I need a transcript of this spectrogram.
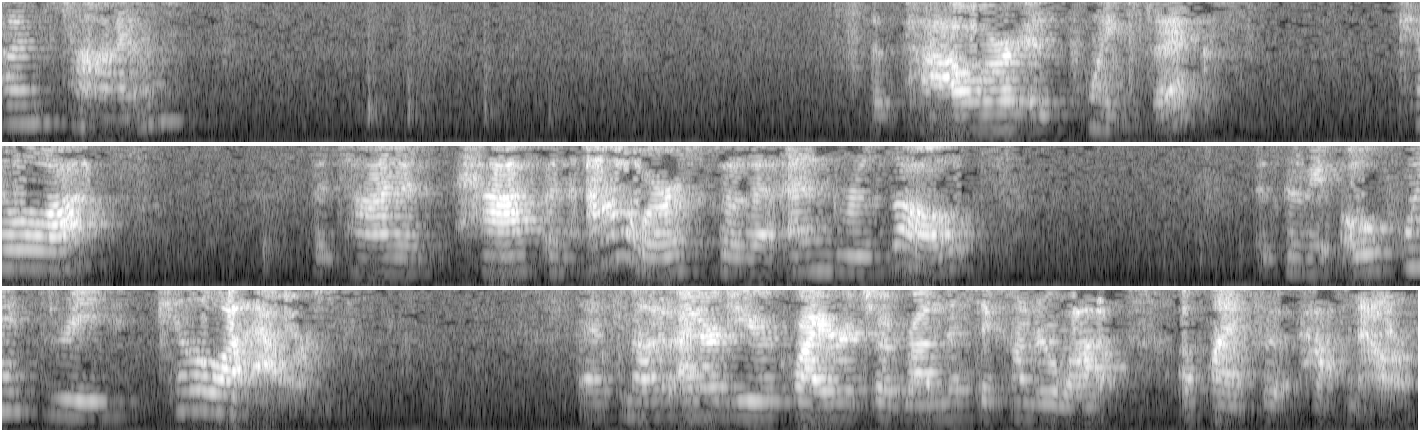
times time. The power is 0.6 kilowatts. The time is half an hour, so the end result is going to be 0.3 kilowatt hours. The amount of energy required to run the 600 watt appliance for half an hour.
